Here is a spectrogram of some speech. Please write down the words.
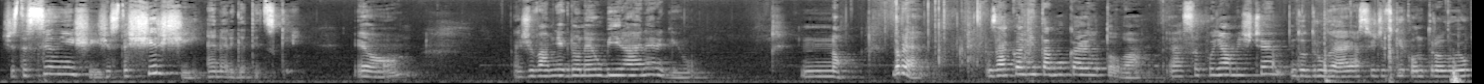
že jste silnější, že jste širší energeticky. Jo? A že vám někdo neubírá energiu. No, dobré, Základní tabulka je hotová. Já se podívám ještě do druhé, já si vždycky kontroluju,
